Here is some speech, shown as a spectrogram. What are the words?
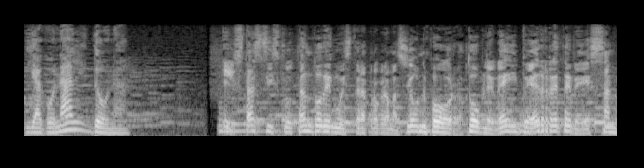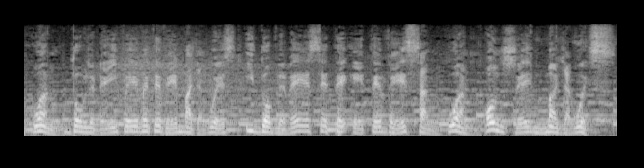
Diagonal Dona. Estás disfrutando de nuestra programación por WIPR-TV San Juan, WIPM-TV Mayagüez y WSTE-TV San Juan, 11 Mayagüez.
